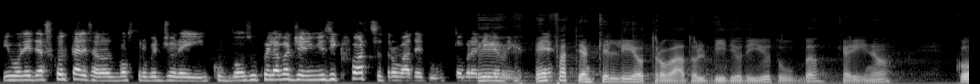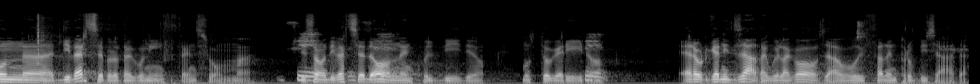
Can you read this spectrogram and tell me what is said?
mi volete ascoltare sarò il vostro peggiore incubo. Su quella pagina di Music Force trovate tutto E, praticamente. e infatti anche lì ho trovato il video di YouTube, carino, con eh, diverse protagoniste, insomma. Ci Sì, sono diverse sì, donne in quel video, molto carino. sì. Era organizzata quella cosa o è stata improvvisata?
